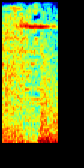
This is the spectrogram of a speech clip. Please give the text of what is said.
Killing spree.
